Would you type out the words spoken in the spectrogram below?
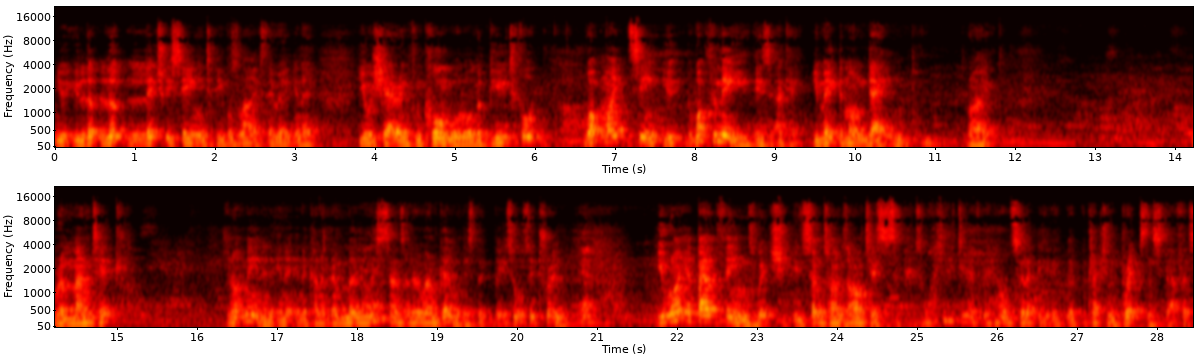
you you look look literally seeing into people's lives. They were, you know, you were sharing from Cornwall all the beautiful. What might seem you, what for me is okay. You make the mundane, right? Romantic. Do you know what I mean? In, in, a, in a kind of an emotional. This sounds. I don't know where I'm going with this, but but it's also true. Yeah. You write about things which sometimes artists. Why do they do a, a whole select, a, a collection of bricks and stuff? That's,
